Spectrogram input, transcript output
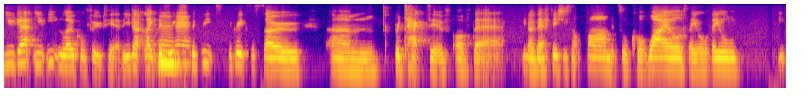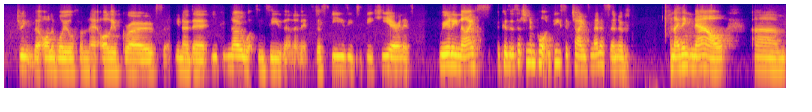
you get you eat local food here. You don't like the greeks Mhm. the greeks the greeks are so um protective of their you know their fish is not farmed it's all caught wild they all they all drink the olive oil from their olive groves you know they you can know what's in season and it's just easy to be here and it's really nice because it's such an important piece of chinese medicine of and i think now um,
